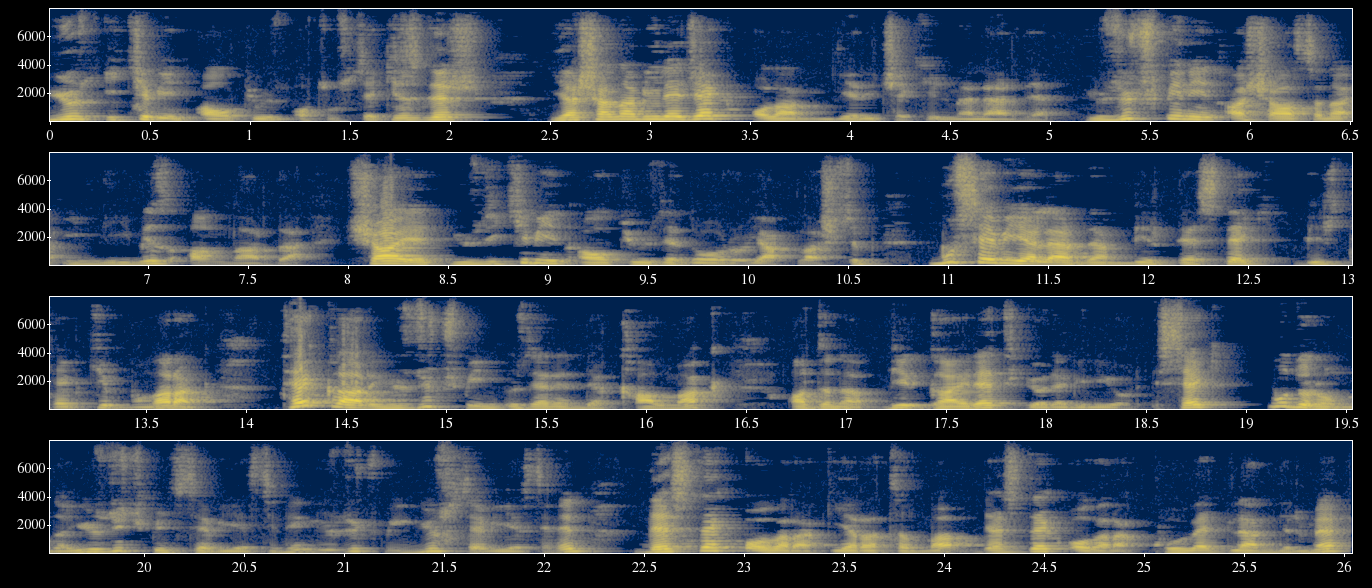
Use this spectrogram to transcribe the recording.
102.638'dir. Yaşanabilecek olan geri çekilmelerde 103.000'in aşağısına indiğimiz anlarda şayet 102.600'e doğru yaklaştık bu seviyelerden bir destek, bir tepki bularak tekrar 103.000 üzerinde kalmak adına bir gayret görebiliyor isek bu durumda 103.000 seviyesinin 103.100 seviyesinin destek olarak yaratılma, destek olarak kuvvetlendirme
